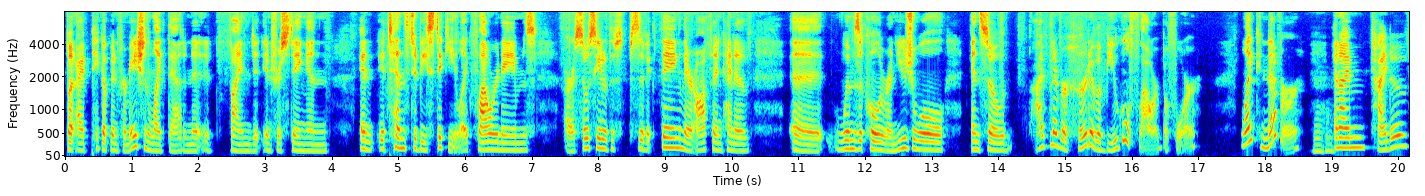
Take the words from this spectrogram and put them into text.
but I pick up information like that and it, it find it interesting and and it tends to be sticky. Like flower names are associated with a specific thing. They're often kind of uh, whimsical or unusual, and so I've never heard of a bugle flower before. Like, never. Mhm. And I'm kind of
